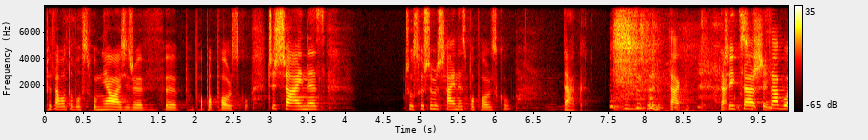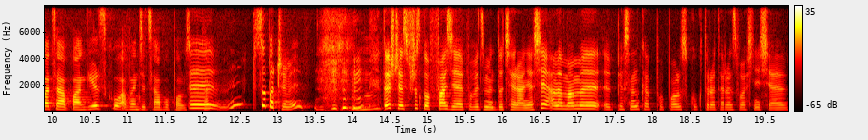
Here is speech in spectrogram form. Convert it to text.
pytałam o to, bo wspomniałaś, że w, po, po polsku. Czy shyness, czy usłyszymy shyness po polsku? Tak. Tak. Tak, Czyli ca, ta była cała po angielsku, a będzie cała po polsku, tak? Zobaczymy. To jeszcze jest wszystko w fazie, powiedzmy, docierania się, ale mamy e, piosenkę po polsku, która teraz właśnie się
